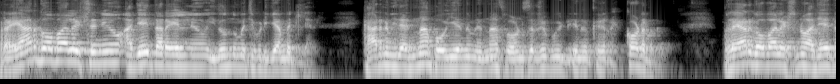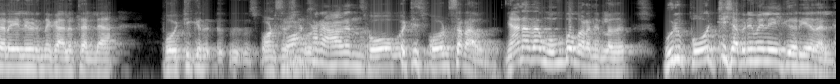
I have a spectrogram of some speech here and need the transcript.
പ്രയാർ ഗോപാലകൃഷ്ണനെയോ അജയ് തറയലിനെയോ ഇതൊന്നും വെച്ച് പിടിക്കാൻ പറ്റില്ല. കാരണം ഇത് എന്നാ പോയി എന്നും എന്നാ സ്പോൺസർഷിപ്പ് കിട്ടിയെന്നൊക്കെ റെക്കോർഡുണ്ട് പ്രയാർ ഗോപാലകൃഷ്ണനോ അജയ് തറയിലോ ഇരുന്ന കാലത്തല്ല പോറ്റിക്ക് സ്പോൺസർഷിപ്പ് പോറ്റി സ്പോൺസർ ആവുന്നത് ഞാനത് മുമ്പ് പറഞ്ഞിട്ടുള്ളത്. ഒരു പോറ്റി ശബരിമലയിൽ കയറിയതല്ല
